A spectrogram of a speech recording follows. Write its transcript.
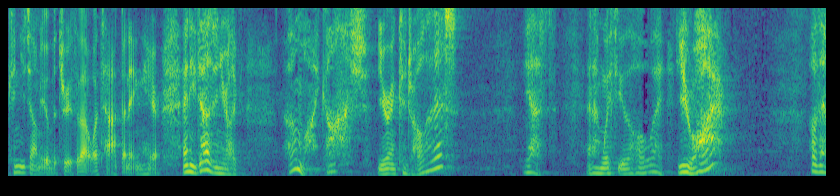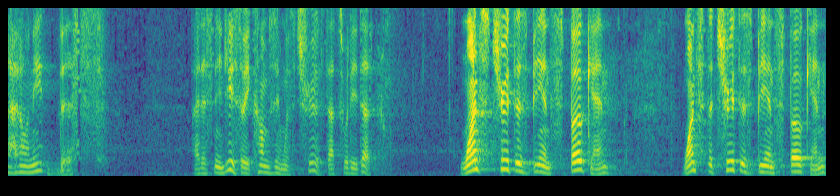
Can you tell me all the truth about what's happening here? And He does, and you're like, Oh my gosh, you're in control of this? Yes and I'm with you the whole way. You are? Oh, then I don't need this. I just need you. So he comes in with truth. That's what he does. Once truth is being spoken, once the truth is being spoken,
